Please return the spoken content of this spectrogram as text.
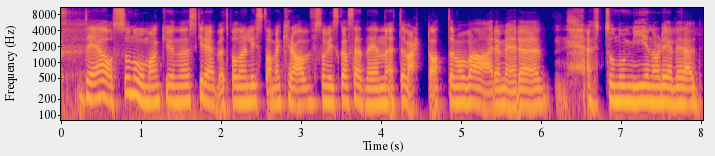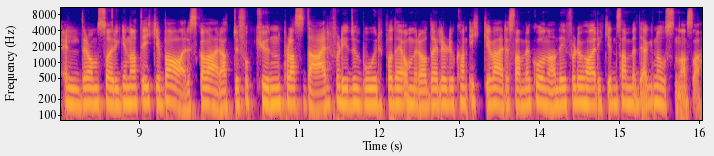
Det er også noe man kunne skrevet på den lista med krav som vi skal sende inn etter hvert. At det må være mer eh, autonomi når det gjelder eldreomsorgen. At det ikke bare skal være at du får kun plass der fordi du bor på det området, eller du kan ikke være sammen med kona di for du har ikke den samme diagnosen. Altså.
